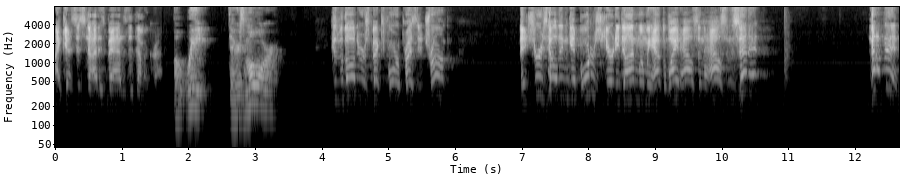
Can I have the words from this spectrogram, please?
I guess it's not as bad as the Democrat. But wait, there's more. Because with all due respect to former President Trump, they sure as hell didn't get border security done when we had the White House and the House and the Senate. Nothing.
